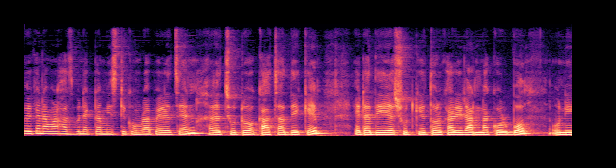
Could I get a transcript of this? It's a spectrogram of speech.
তো এখানে আমার হাজব্যান্ড একটা মিষ্টি কুমড়া পেরেছেন ছোট কাঁচা দেখে। এটা দিয়ে শুটকির তরকারি রান্না করব। উনি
